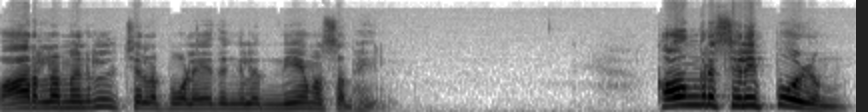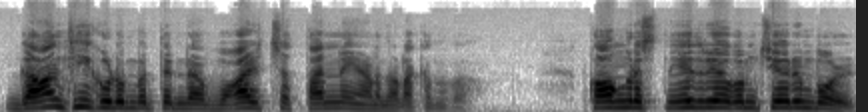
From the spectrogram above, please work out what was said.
പാർലമെന്റിൽ ചിലപ്പോൾ ഏതെങ്കിലും നിയമസഭയിൽ. കോൺഗ്രസിൽ ഇപ്പോഴും ഗാന്ധി കുടുംബത്തിന്റെ വാഴ്ച തന്നെയാണ് നടക്കുന്നത്. കോൺഗ്രസ് നേതൃയോഗം ചേരുമ്പോൾ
